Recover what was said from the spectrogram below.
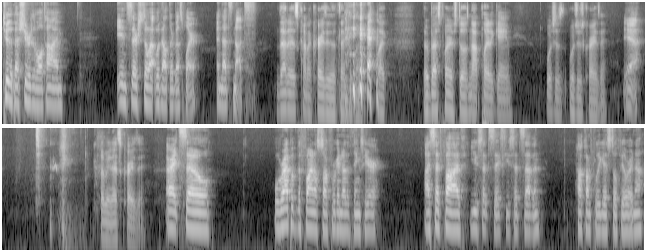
two of the best shooters of all time. And they're still out without their best player. And that's nuts. That is kind of crazy to think about. Like their best player still has not played a game, which is which is crazy. Yeah. I mean, that's crazy. All right, so we'll wrap up the final talk before we get into other things here. I said five. You said six. You said seven. How comfortable you guys still feel right now?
